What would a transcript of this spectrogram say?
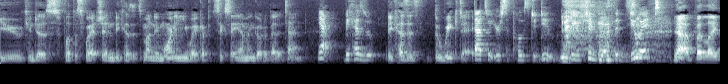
you can just flip a switch and because it's monday morning you wake up at 6 a.m and go to bed at 10 Yeah, because because it's the weekday that's what you're supposed to do. So you should be able to do So- it. yeah but like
